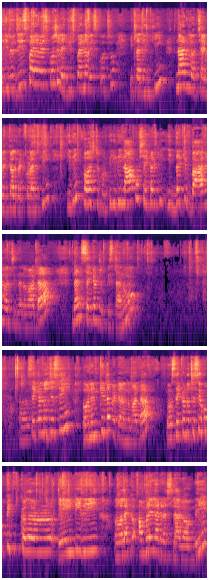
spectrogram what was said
ఇది మీరు జీన్స్ పైన వేసుకోవచ్చు లెగ్గిన్స్ పైన వేసుకోవచ్చు. ఇట్లా దీనికి నాడులు వచ్చాయి వెనకాల పెట్టుకోవడానికి. ఇది ఫస్ట్ కుర్తి. ఇది నాకు శేఖర్కి ఇద్దరికి బాగా నచ్చింది అనమాట దాన్ని సెకండ్ చూపిస్తాను. సెకండ్ వచ్చేసి నేను కింద పెట్టాను అనమాట సెకండ్ వచ్చేసి ఒక పింక్ కలర్ ఏంటి ఇది? లైక్ అంబ్రెలా డ్రెస్ లాగా ఉంది.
